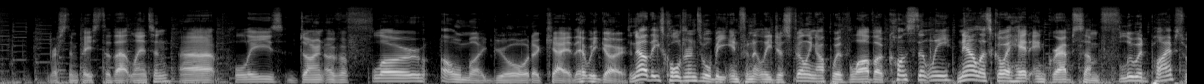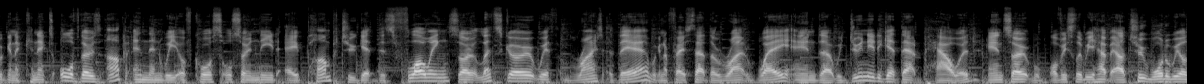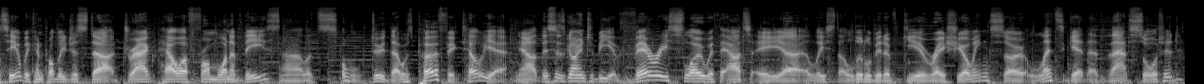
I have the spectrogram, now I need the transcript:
Rest in peace to that lantern. Uh, please don't overflow. Oh my god. Okay, there we go. So now these cauldrons will be infinitely just filling up with lava constantly. Now let's go ahead and grab some fluid pipes. We're going to connect all of those up. And then we, of course, also need a pump to get this flowing. So let's go with right there. We're going to face that the right way. And uh, we do need to get that powered. And so, obviously, we have our two water wheels here. We can probably just uh, drag power from one of these. Uh, let's... Oh, dude, that was perfect. Hell yeah. Now, this is going to be very very slow without a uh, at least a little bit of gear ratioing, so let's get that sorted.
